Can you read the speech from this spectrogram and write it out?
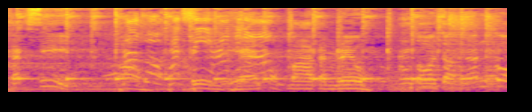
แท็กซี่ ถ้าบอกแท็กซี่ให้แขพี่นน้อองอกมากันเร็ว ต่อจากนั้นก็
